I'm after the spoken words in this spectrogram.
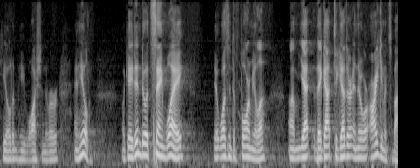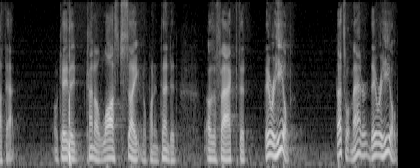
healed him. He washed in the river and healed him. Okay, he didn't do it the same way. It wasn't a formula. Um, yet they got together and there were arguments about that. Okay, they kind of lost sight, no pun intended, of the fact that they were healed. That's what mattered. They were healed.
